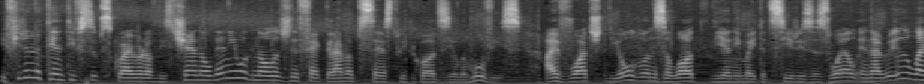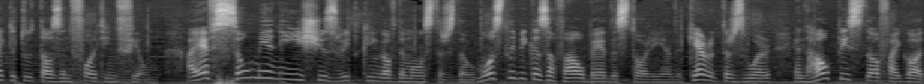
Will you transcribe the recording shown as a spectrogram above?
If you're an attentive subscriber of this channel, then you acknowledge the fact that I'm obsessed with Godzilla movies. I've watched the old ones a lot, the animated series as well, and I really like the 2014 film. I have so many issues with King of the Monsters though, mostly because of how bad the story and the characters were and how pissed off I got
